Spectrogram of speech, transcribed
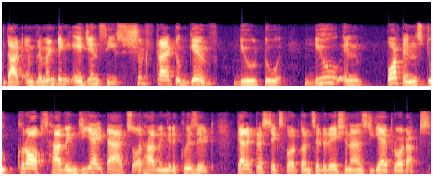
that implementing agencies should try to give due to due importance to crops having GI tags or having requisite characteristics for consideration as GI products.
